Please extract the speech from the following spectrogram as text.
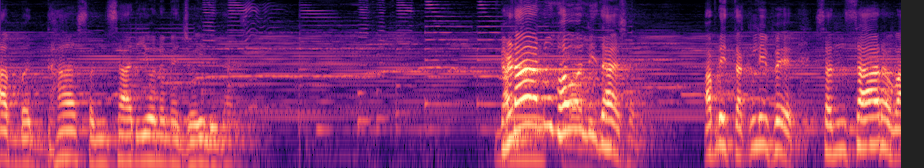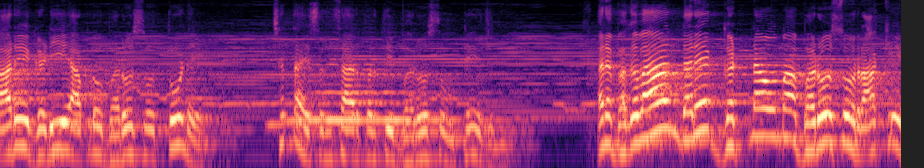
આ બધા સંસારીઓને મેં જોઈ લીધા છે. ઘણા અનુભવો લીધા છે. આપણી તકલીફે સંસાર વારે ઘડીએ આપણો ભરોસો તોડે. છતાંય સંસાર પરથી ભરોસો ઉઠે જ નહીં. અને ભગવાન દરેક ઘટનાઓમાં ભરોસો રાખે,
